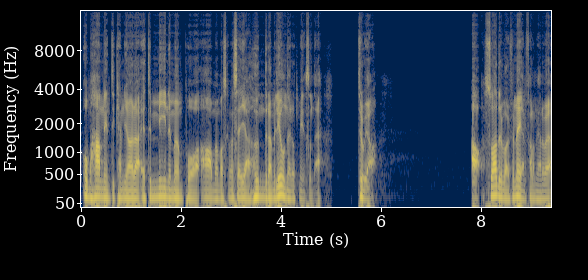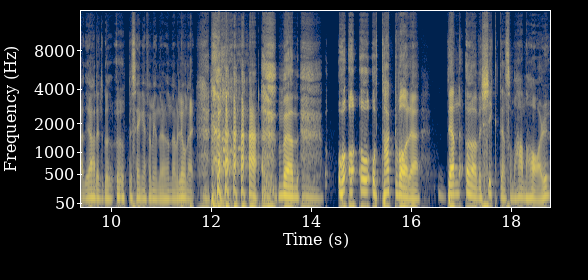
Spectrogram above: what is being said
om han inte kan göra ett minimum på, ja men vad ska man säga, 100 miljoner åtminstone. Tror jag. Ja, så hade det varit för mig i alla fall om jag hade varit Jag hade inte gått upp i sängen för mindre än 100 miljoner. men, och, och, och, och tack vare den översikten som han har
